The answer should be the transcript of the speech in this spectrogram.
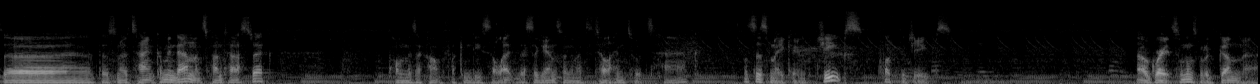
So, there's no tank coming down. That's fantastic. Problem is I can't fucking deselect this again, so I'm going to have to tell him to attack. What's this making? Jeeps? Fuck the Jeeps. Oh, great. Someone's got a gun there.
